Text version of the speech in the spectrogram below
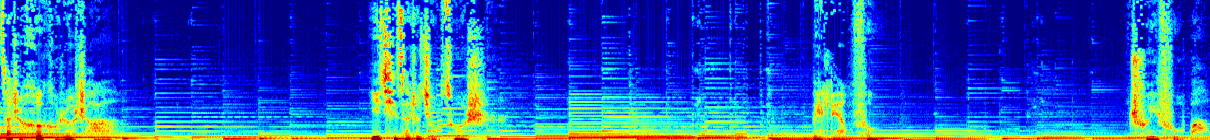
在这喝口热茶，一起在这久坐时，被凉风吹拂吧。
